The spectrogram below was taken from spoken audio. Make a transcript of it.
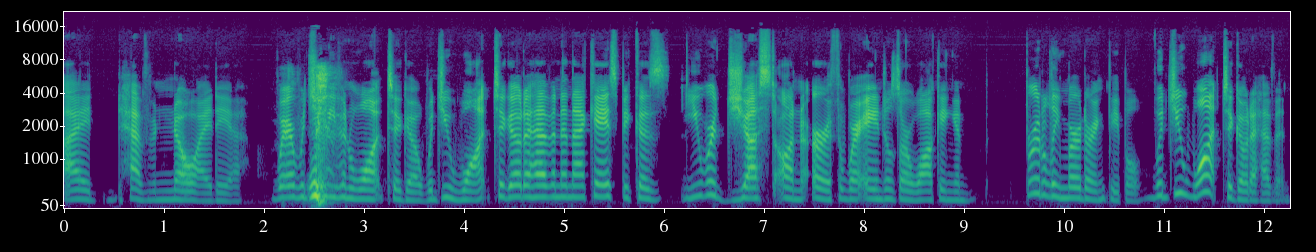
I have no idea. Where would you even want to go? Would you want to go to heaven in that case? Because you were just on earth where angels are walking and brutally murdering people. Would you want to go to heaven?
